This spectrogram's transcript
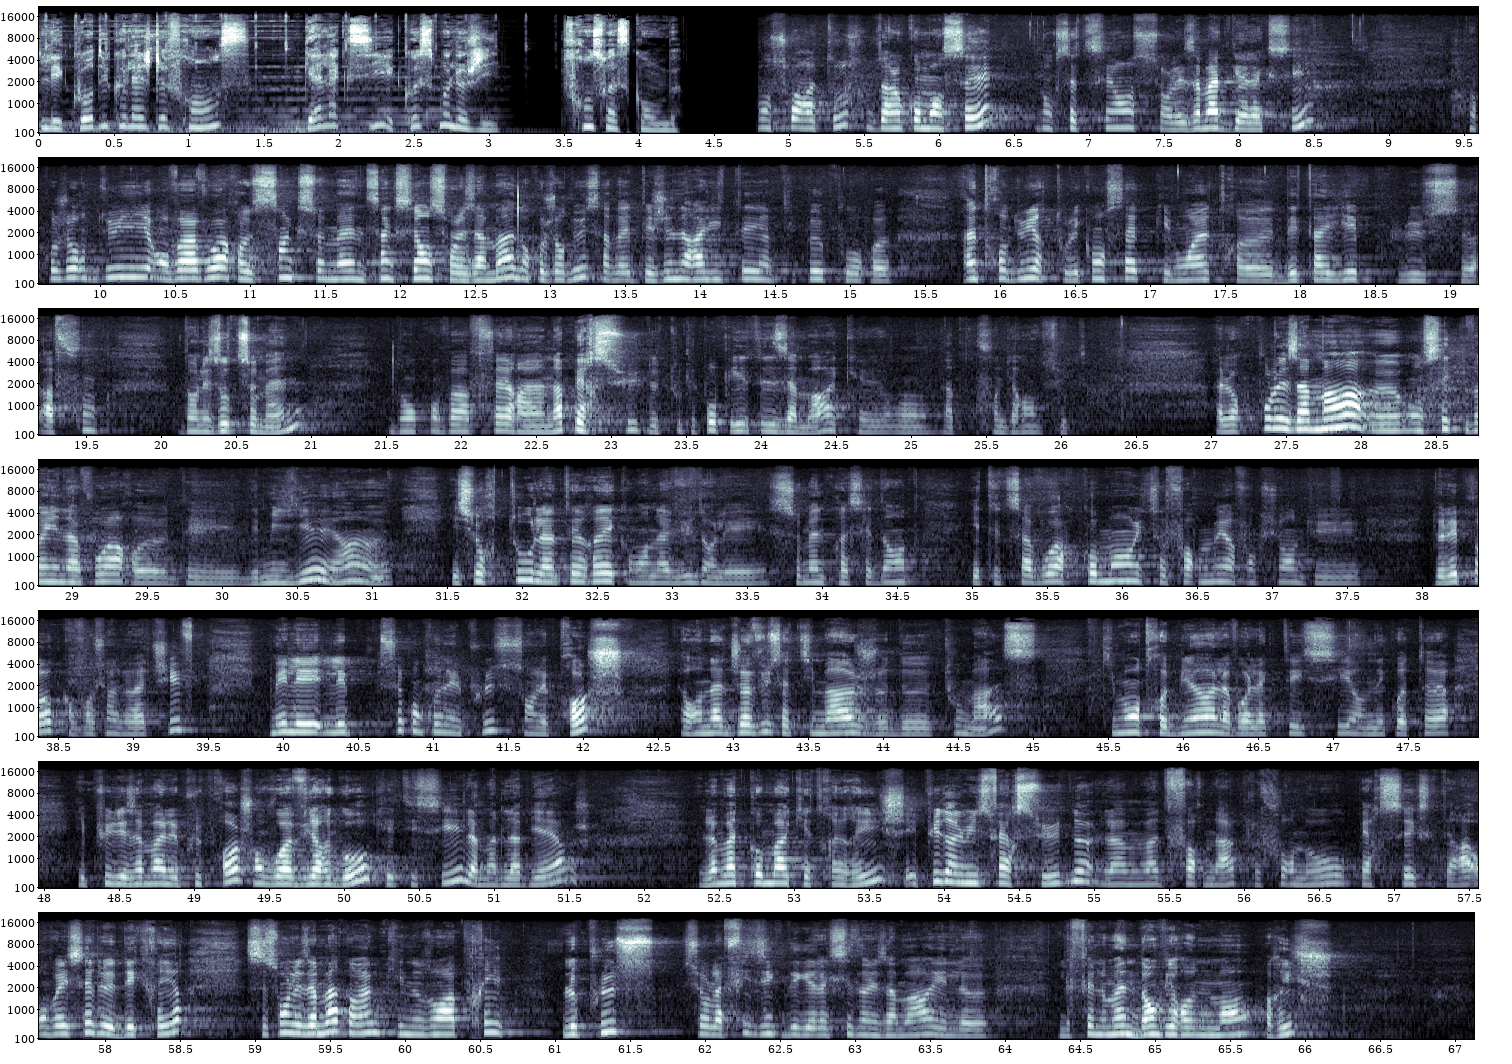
Les cours du Collège de France, Galaxie et Cosmologie. Françoise Combe. Bonsoir à tous. Nous allons commencer donc, cette séance sur les amas de galaxies. Donc aujourd'hui, on va avoir cinq semaines, cinq séances sur les amas. Donc aujourd'hui, ça va être des généralités un petit peu pour euh, introduire tous les concepts qui vont être euh, détaillés plus euh, à fond dans les autres semaines. Donc on va faire un aperçu de toutes les propriétés des amas et qu'on approfondira ensuite. Alors pour les amas, euh, on sait qu'il va y en avoir euh, des, milliers, hein, et surtout l'intérêt, comme on a vu dans les semaines précédentes, était de savoir comment ils se formaient en fonction de l'époque, en fonction du redshift. Mais ceux qu'on connaît le plus, ce sont les proches. Alors on a déjà vu cette image de Toumas qui montre bien la Voie lactée ici en équateur, et puis les amas les plus proches, on voit Virgo qui est ici, l'amas de la Vierge, l'amas de Coma qui est très riche, et puis dans l'hémisphère sud, l'amas de Fornac, le fourneau, Persée, etc. On va essayer de les décrire. Ce sont les amas quand même qui nous ont appris le plus sur la physique des galaxies dans les amas et le, phénomène d'environnement riche.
